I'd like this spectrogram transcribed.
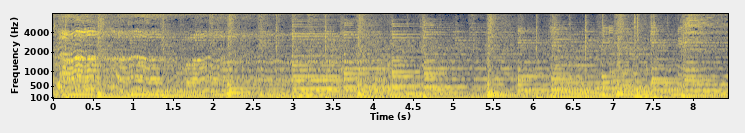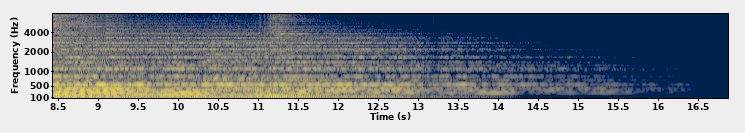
come.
